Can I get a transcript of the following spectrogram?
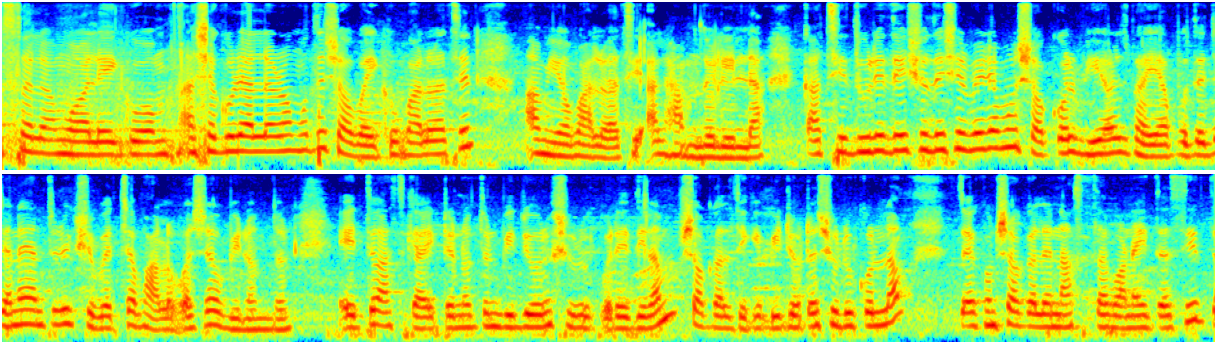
আসসালামু আলাইকুম। আশা করি আল্লাহর রহমতে সবাই খুব ভালো আছেন, আমিও ভালো আছি, আলহামদুলিল্লাহ। কাছে দূরে দেশ ও দেশের বাইরে আমার সকল ভিউয়ার্স ভাই আপুদের জানাই আন্তরিক শুভেচ্ছা, ভালোবাসা, অভিনন্দন। এই তো আজকে আরেকটা নতুন ভিডিও শুরু করে দিলাম। সকাল থেকে ভিডিওটা শুরু করলাম। তো এখন সকালে নাস্তা বানাইতেছি। তো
